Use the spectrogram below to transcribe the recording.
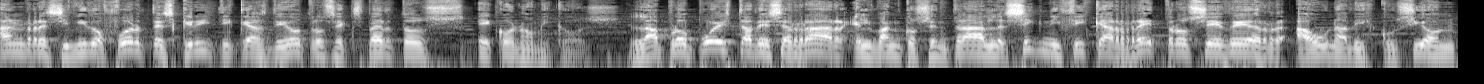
han recibido fuertes críticas de otros expertos económicos. La propuesta de cerrar el Banco Central significa retroceder a una discusión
